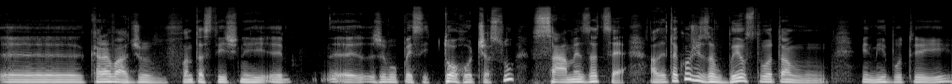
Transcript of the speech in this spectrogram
е, Караваджо, фантастичний. Е, Живописець того часу саме за це. Але також і за вбивство там він міг бути і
